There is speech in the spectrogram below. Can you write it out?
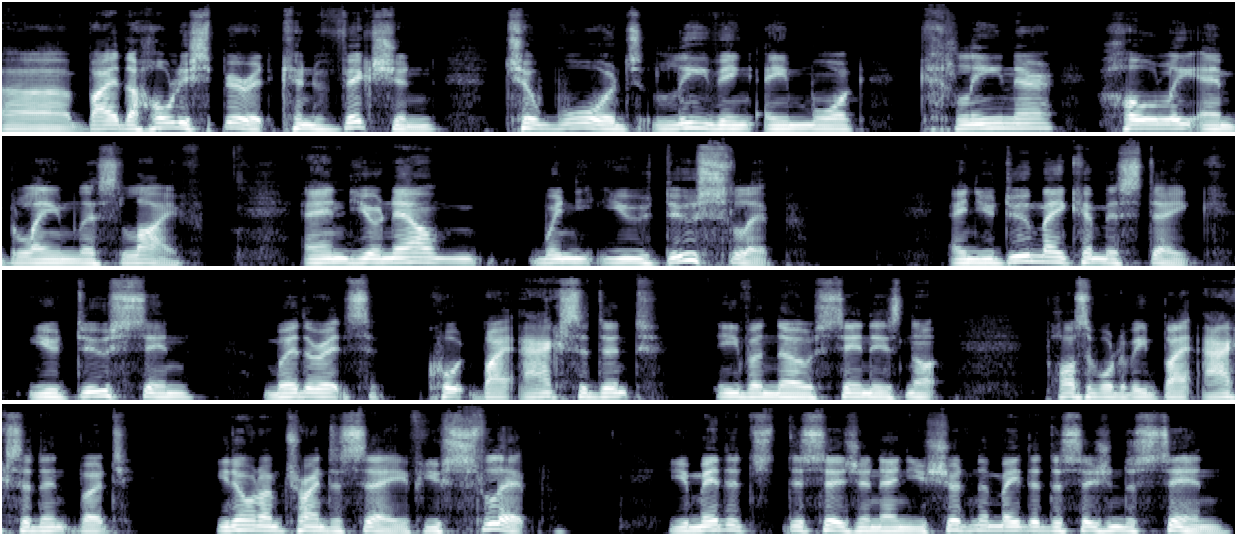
uh, by the Holy Spirit conviction towards leaving a more cleaner, holy, and blameless life. And you're now, when you do slip and you do make a mistake, you do sin, whether it's quote by accident, even though sin is not possible to be by accident, but you know what I'm trying to say. If you slip, you made a decision and you shouldn't have made the decision to sin,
